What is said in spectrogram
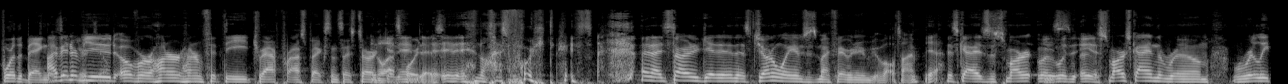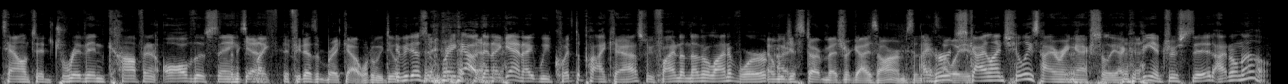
for the Bengals. I've in interviewed over 100, 150 draft prospects since I started In the last getting 40 in, days. In, in the last 40 days. and I started getting into this. Jonah Williams is my favorite interview of all time. Yeah. This guy is the smart, He's- was smartest guy in the room, really talented, driven, confident, all of those things. Again, like, if, if he doesn't break out, what do we do? if he doesn't break out, then again, I, we quit the podcast. We find another line of work. and we I- just start measuring guys' arms. And I heard we, Skyline Chili's hiring. Actually, I could be interested. I don't know.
